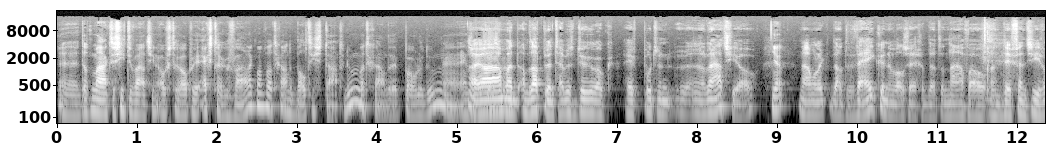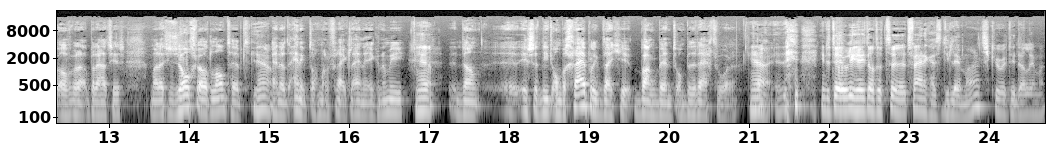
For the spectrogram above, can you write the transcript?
Uh, dat maakt de situatie in Oost-Europa weer extra gevaarlijk. Want wat gaan de Baltische Staten doen? Wat gaan de Polen doen? Uh, en nou ja, maar op dat punt hebben ze natuurlijk ook, heeft Poetin een ratio. Ja. Namelijk dat wij kunnen wel zeggen dat de NAVO een defensieve operatie is. Maar als je zo'n groot land hebt ja. en uiteindelijk toch maar een vrij kleine economie. Ja. Dan eh, is het niet onbegrijpelijk dat je bang bent om bedreigd te worden. Ja, in de theorie heet dat het, eh, het veiligheidsdilemma, het security dilemma.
